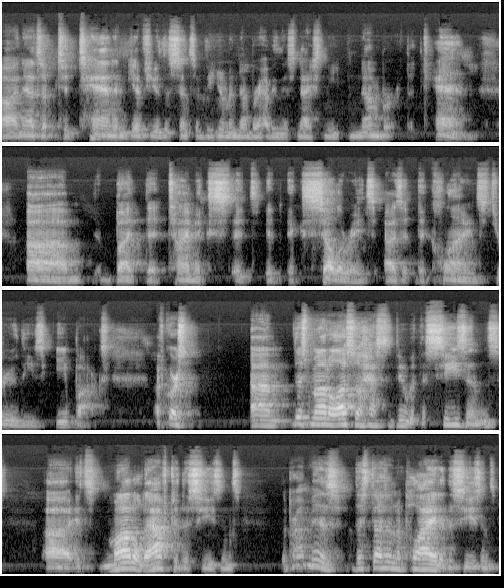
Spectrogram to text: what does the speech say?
uh, and adds up to 10 and gives you the sense of the human number having this nice, neat number, the 10 um, but that time it, it, accelerates as it declines through these epochs. Of course, um, this model also has to do with the seasons. Uh, it's modeled after the seasons. The problem is this doesn't apply to the seasons.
